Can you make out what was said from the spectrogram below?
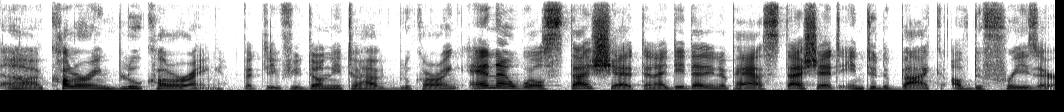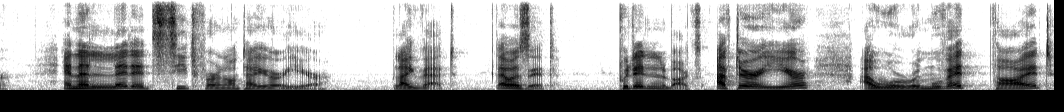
uh, coloring, blue coloring. But if you don't need to have blue coloring, and I will stash it, and I did that in the past, stash it into the back of the freezer, and I let it sit for an entire year, like that. That was it. Put it in a box. After a year, I will remove it, thaw it,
